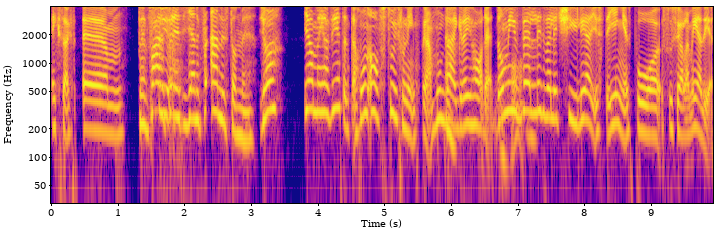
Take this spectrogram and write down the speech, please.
exakt. Ehm, men varför är inte Jennifer Aniston med? ja. Ja men jag vet inte, hon avstår ju från Instagram. Hon vägrar ju ha det. De är ju väldigt, väldigt kyliga just det gänget på sociala medier.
